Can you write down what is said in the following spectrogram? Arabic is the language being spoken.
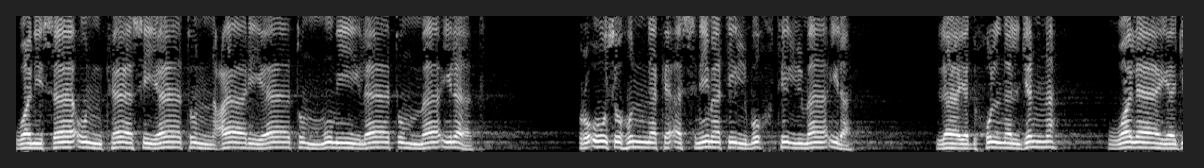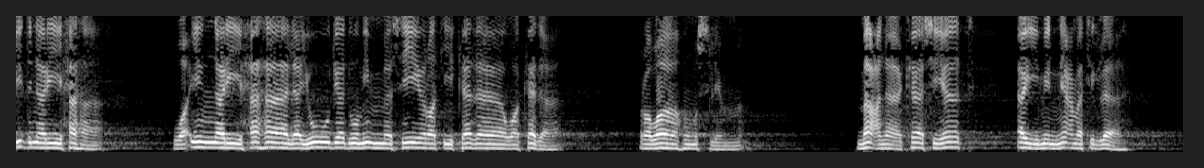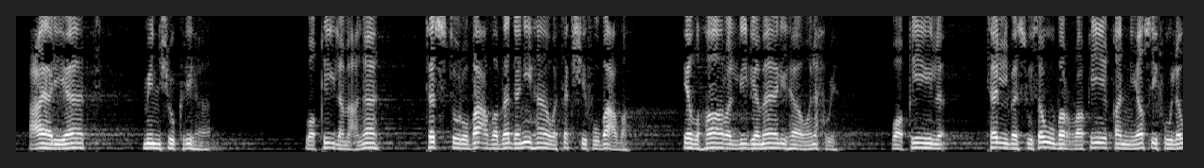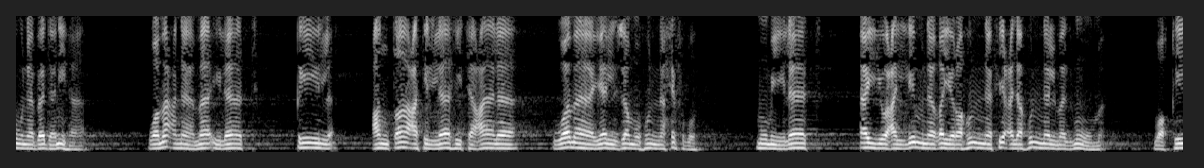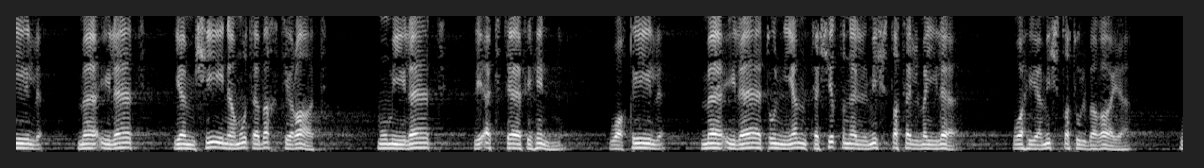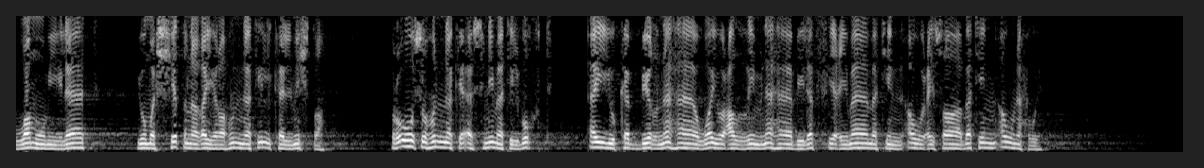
ونساء كاسيات عاريات مميلات مائلات رؤوسهن كأسنمة البخت المائلة لا يدخلن الجنة ولا يجدن ريحها وإن ريحها ليوجد من مسيرة كذا وكذا. رواه مسلم. معنى كاسيات أي من نعمة الله. عاريات من شكرها. وقيل معناه تستر بعض بدنها وتكشف بعضه إظهارا لجمالها ونحوه. وقيل تلبس ثوبا رقيقا يصف لون بدنها. ومعنى مائلات قيل عن طاعة الله تعالى وما يلزمهن حفظه. مميلات أن يعلمن غيرهن فعلهن المذموم. وقيل مائلات يمشين متبخترات. مميلات لأكتافهن. وقيل مائلات يمتشطن المشطة الميلاء وهي مشطة البغايا ومميلات يمشطن غيرهن تلك المشطة. رؤوسهن كأسنمة البخت أن يكبرنها ويعظمنها بلف عمامة أو عصابة أو نحوه.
